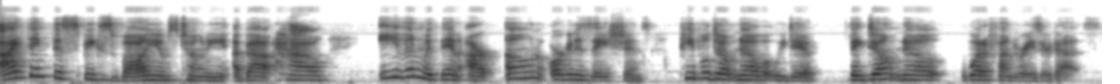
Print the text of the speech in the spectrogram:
I think this speaks volumes, Tony, about how even within our own organizations, people don't know what we do. They don't know what a fundraiser does.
